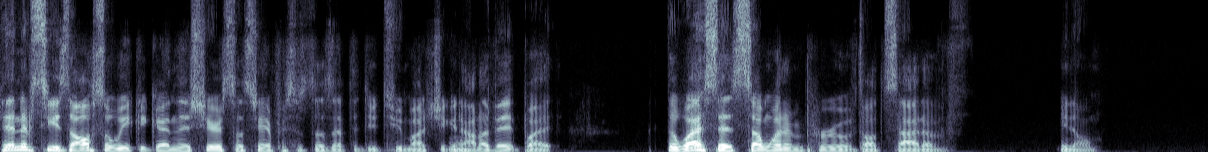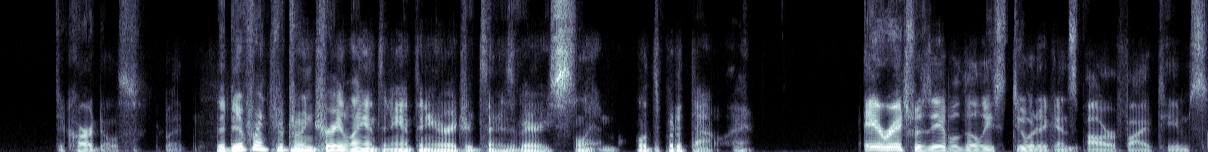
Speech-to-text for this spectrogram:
the NFC is also weak again this year, so San Francisco doesn't have to do too much to get Oh. out of it. But the West has somewhat improved outside of you know the Cardinals. But the difference between Trey Lance and Anthony Richardson is very slim. Let's put it that way. A Rich was able to at least do it against Power Five teams.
